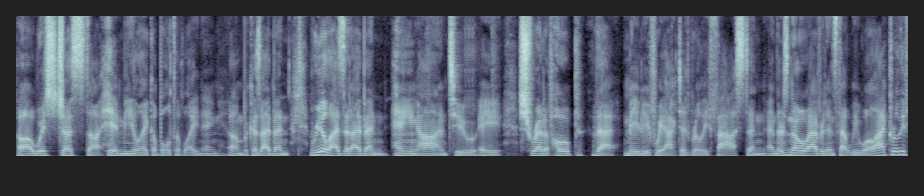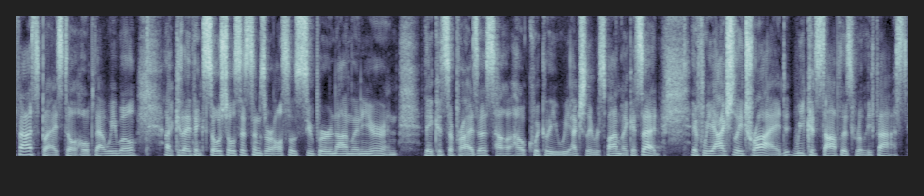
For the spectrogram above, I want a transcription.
uh, which just uh, hit me like a bolt of lightning um, because I've been realized that I've been hanging on to a shred of hope that maybe if we acted really fast, and and there's no evidence that we will act really fast, but I still hope that we will because uh, I think social systems are also super nonlinear and they could surprise us how how quickly we actually respond. Like I said, if we actually tried, we could stop this really fast.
